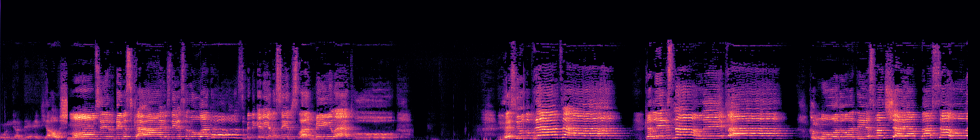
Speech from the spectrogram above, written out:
Un ja nejauši mums ir divas kājas, divas rokas, bet tikai viena sirds, lai mīlētu. Es jūtu prātā, kad liekas nav nekā, kam nodoties man šajā pasaulē.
